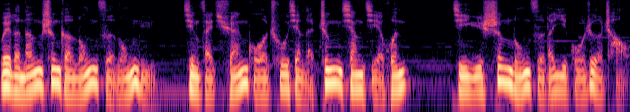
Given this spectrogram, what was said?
为了能生个龙子龙女，竟在全国出现了争相结婚、急于生龙子的一股热潮。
